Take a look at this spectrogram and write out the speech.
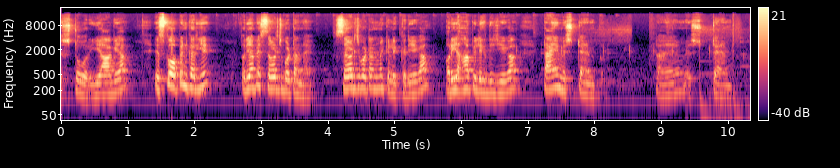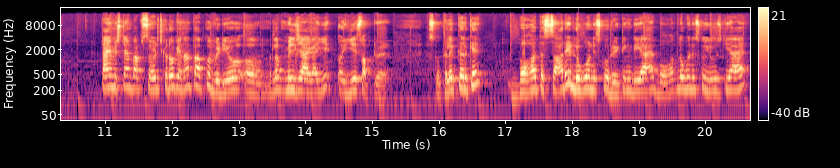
स्टोर ये आ गया। इसको ओपन करिए। और यहाँ पे सर्च बटन है। सर्च बटन में क्लिक करिएगा और यहाँ पे लिख दीजिएगा time stamp time stamp time stamp आप सर्च करोगे ना तो आपको वीडियो आ, मतलब मिल जाएगा ये ये सॉफ्टवेयर इसको क्लिक करके बहुत सारे लोगों ने इसको रेटिंग दिया है बहुत लोगों ने इसको यूज़ किया है।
